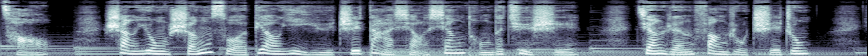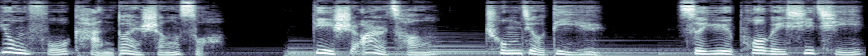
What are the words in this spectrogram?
槽，上用绳索吊一与之大小相同的巨石，将人放入池中，用斧砍断绳索。第十二层冲就地狱，此狱颇为稀奇。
